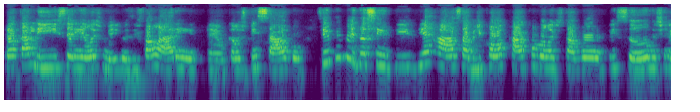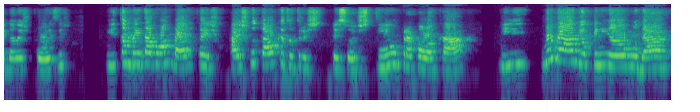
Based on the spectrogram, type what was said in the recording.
para estar ali, serem elas mesmas e falarem é, o que elas pensavam, sem medo assim, de, de errar, sabe? De colocar como elas estavam pensando, enxergando as coisas. E também estavam abertas a escutar o que as outras pessoas tinham para colocar e mudar de opinião, mudar,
